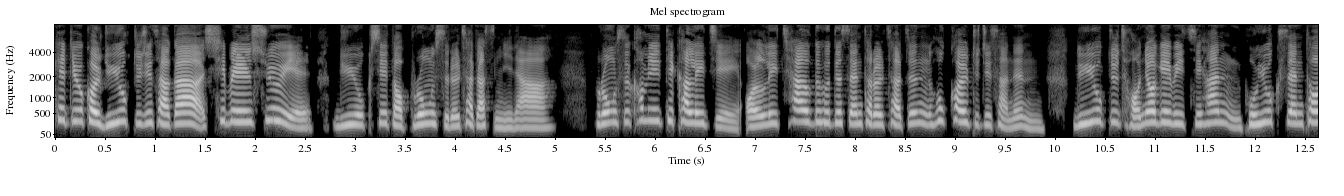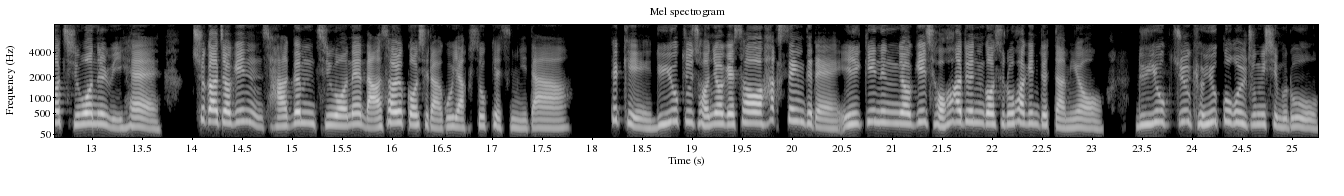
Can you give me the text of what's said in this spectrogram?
캐시 호컬 뉴욕 주지사가 10일 수요일 뉴욕시 더 브롱스를 찾았습니다. 브롱스 커뮤니티 칼리지 얼리 차일드후드 센터를 찾은 호컬 주지사는 뉴욕주 전역에 위치한 보육센터 지원을 위해 추가적인 자금 지원에 나설 것이라고 약속했습니다. 특히 뉴욕주 전역에서 학생들의 읽기 능력이 저하된 것으로 확인됐다며 뉴욕주 교육국을 중심으로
